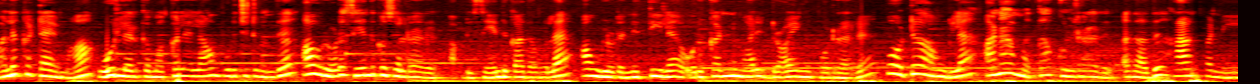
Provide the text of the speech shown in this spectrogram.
வலுக்கட்டாயமா ஊர்ல இருக்க மக்கள் எல்லாம் புடிச்சிட்டு வந்து அவரோட சேர்ந்துக்க சொல்றாரு. அப்படி சேர்ந்துக்காதவங்கள அவங்களோட நெத்தியில ஒரு கண்ணு மாதிரி டிராயிங் போடுறாரு. போட்டு அவங்கள அனாமத்தா கொள்றாரு அதாவது ஹேங் பண்ணி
